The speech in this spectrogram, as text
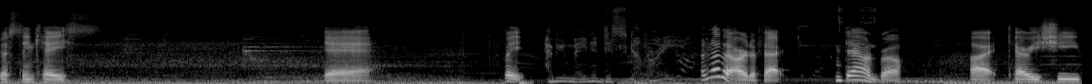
Just in case. Yeah. Wait, Have you made a discovery? another artifact. Down, bro. Alright, carry butt.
